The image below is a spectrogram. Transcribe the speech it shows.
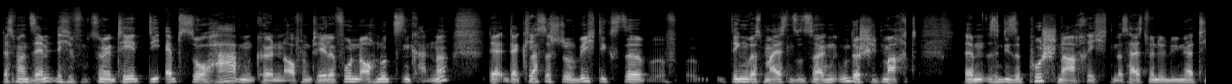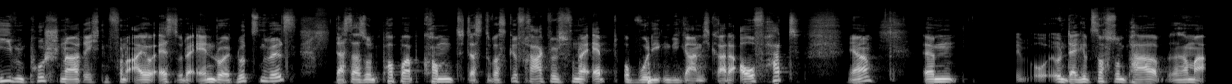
dass man sämtliche Funktionalität, die Apps so haben können auf dem Telefon, auch nutzen kann. Ne? Der, der klassischste und wichtigste Ding, was meistens sozusagen einen Unterschied macht, ähm, sind diese Push-Nachrichten. Das heißt, wenn du die nativen Push-Nachrichten von iOS oder Android nutzen willst, dass da so ein Pop-up kommt, dass du was gefragt wirst von der App, obwohl die irgendwie gar nicht gerade auf hat, ja, ähm, und da gibt's noch so ein paar, sagen wir mal,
